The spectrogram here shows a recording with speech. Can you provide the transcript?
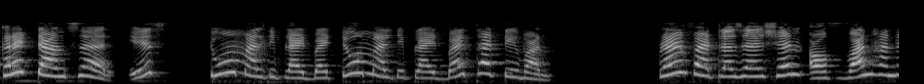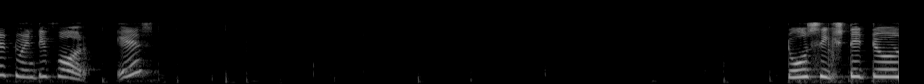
correct answer is 2 multiplied by 2 multiplied by 31. Prime factorization of 124 is Two sixty two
